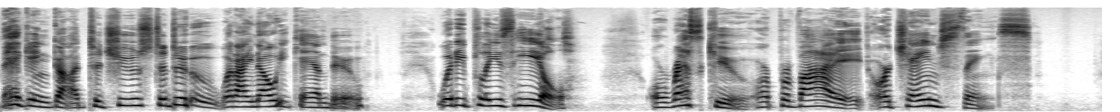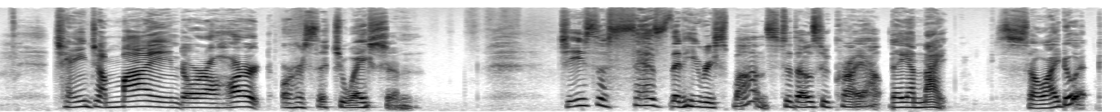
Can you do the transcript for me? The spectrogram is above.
begging God to choose to do what I know He can do. Would He please heal, or rescue, or provide, or change things? Change a mind, or a heart, or a situation. Jesus says that He responds to those who cry out day and night. So I do it.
